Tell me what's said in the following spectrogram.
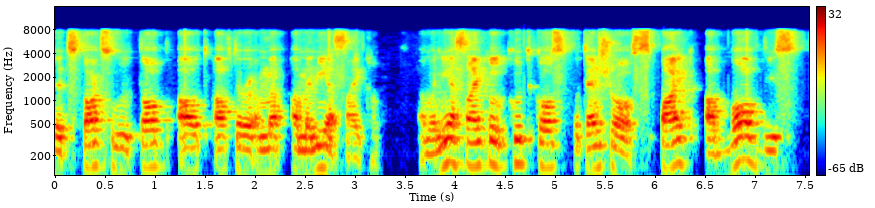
that stocks will top out after a, ma- mania cycle. A mania cycle could cause potential spike above this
